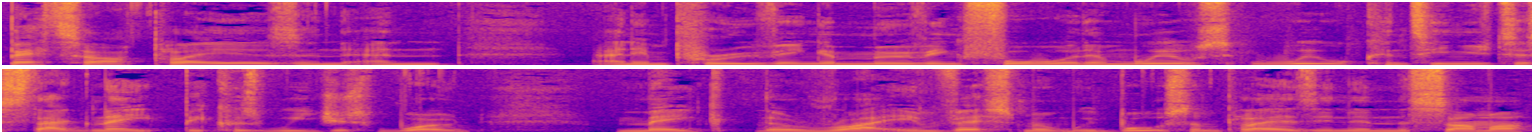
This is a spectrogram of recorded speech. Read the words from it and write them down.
better players and and and improving and moving forward, and we'll we'll continue to stagnate because we just won't make the right investment. We bought some players in in the summer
